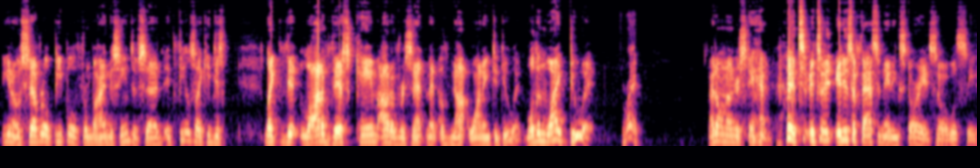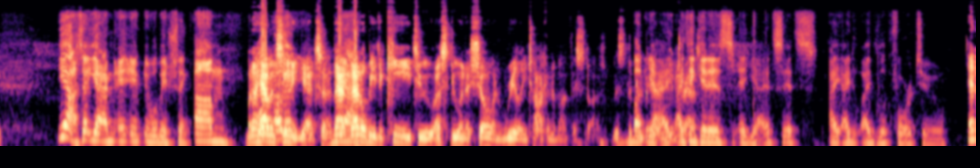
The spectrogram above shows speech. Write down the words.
you know, several people from behind the scenes have said it feels like he just like a lot of this came out of resentment of not wanting to do it. Well, then why do it? Right. I don't understand. It's it's a, it is a fascinating story, so we'll see. Yeah. So yeah, it, it will be interesting. Um. But I haven't seen it yet, so that Yeah. that'll be the key to us doing a show and really talking about this stuff. This the but yeah, I, I think it is. uh, Yeah, it's it's. I I I look forward to. And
